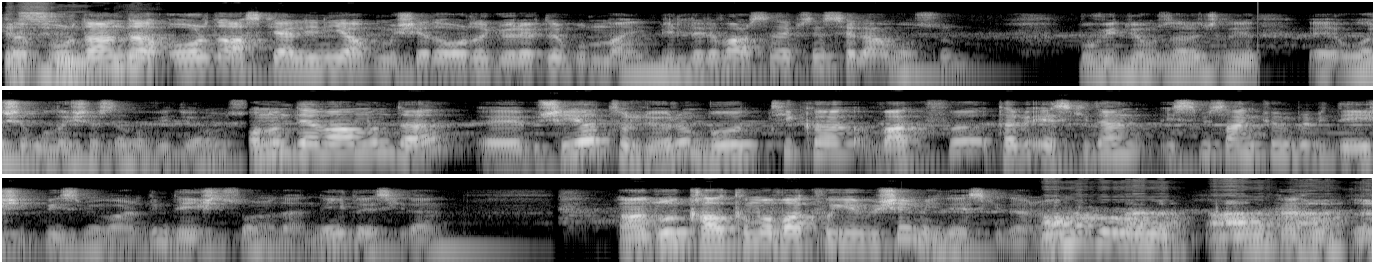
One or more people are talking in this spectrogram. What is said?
kesinlikle. buradan da orada askerliğini yapmış ya da orada görevde bulunan birileri varsa hepsine selam olsun. Bu videomuz aracılığıyla e, ulaşır, ulaşırsa bu videomuz. Onun devamında e, bir şeyi hatırlıyorum. Bu TİKA Vakfı tabi eskiden ismi sanki bir değişik bir ismi var değil mi? Değişti sonradan. Neydi eskiden? Anadolu Kalkınma Vakfı gibi bir şey miydi eskiden? Anadolu evet. Evet, evet, evet,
